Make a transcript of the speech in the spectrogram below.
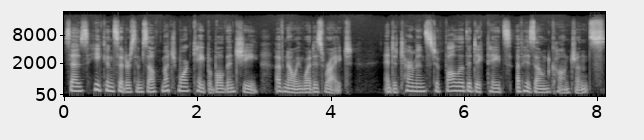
says he considers himself much more capable than she of knowing what is right, and determines to follow the dictates of his own conscience.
